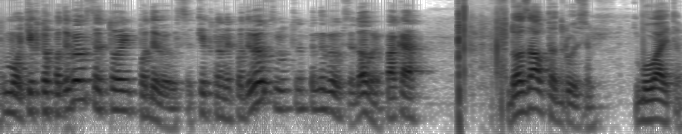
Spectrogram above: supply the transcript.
Тому ті, хто подивився, той подивився. Ті, хто не подивився, ну то не подивився. Добре, пока. До завтра, друзі. Бувайте.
